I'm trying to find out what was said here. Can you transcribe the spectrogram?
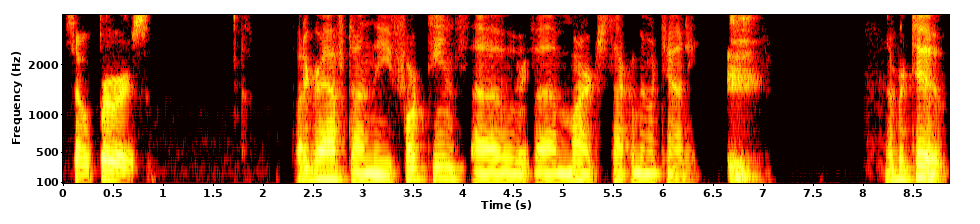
So brewers Photographed on the 14th of uh, March, Sacramento County. Number two.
